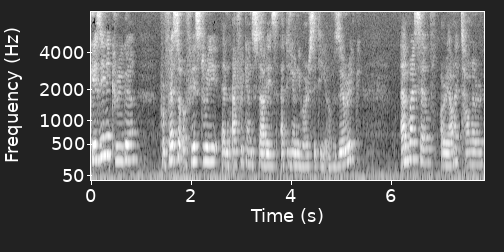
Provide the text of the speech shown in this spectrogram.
Gesine Krüger, professor of history and African studies at the University of Zurich, and myself, Ariane Tanner,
